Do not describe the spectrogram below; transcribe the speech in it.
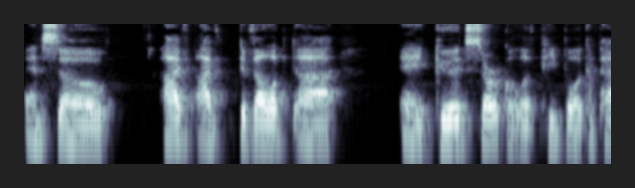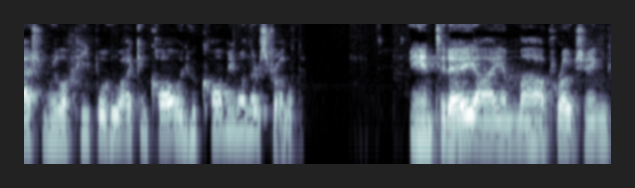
And so I've, I've developed uh, a good circle of people, a compassion wheel of people who I can call and who call me when they're struggling. And today I am uh, approaching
